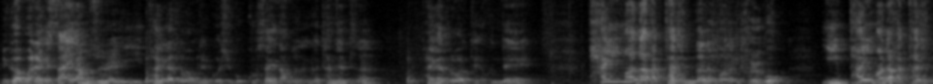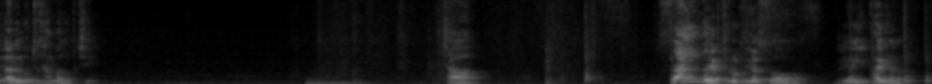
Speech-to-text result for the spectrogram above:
그러니까 만약에 사인 함수는 여기 2파이가 들어가면 될 것이고 코사인 함수는 그러니까 탄젠트는 파이가 들어가도 돼요. 근데 파이마다 같아진다는 거는 결국 2파이마다 같아진다는 것도 상관없지. 자, 사인 그래프를 그렸어. 이거 2파이잖아.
